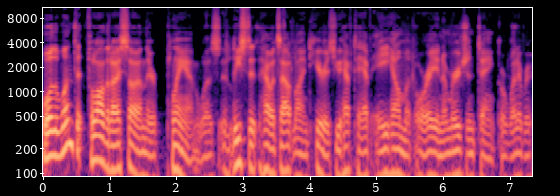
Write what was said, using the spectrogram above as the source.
Well, the one th- flaw that I saw in their plan was, at least it, how it's outlined here, is you have to have a helmet or a, an immersion tank or whatever,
